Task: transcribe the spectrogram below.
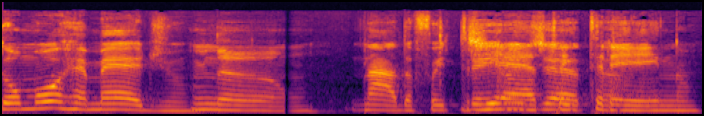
Tomou remédio? Não. Nada, foi treino dieta, dieta. e treino.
